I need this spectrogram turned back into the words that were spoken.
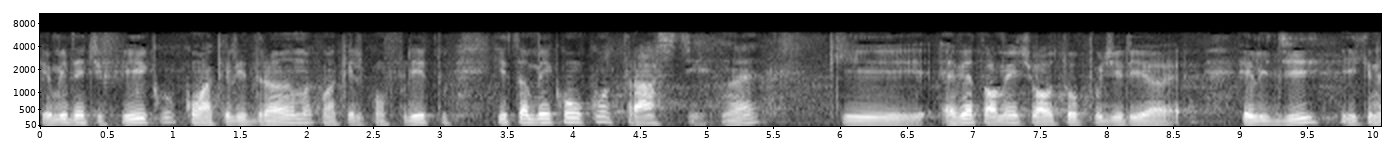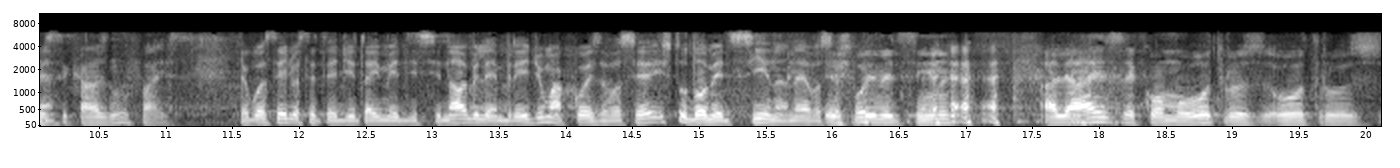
Eu me identifico com aquele drama, com aquele conflito e também com o contraste, né? que eventualmente o autor poderia relidir e que nesse caso não faz. Eu gostei de você ter dito aí medicinal, eu me lembrei de uma coisa. Você estudou medicina, né? Você Eu estudei medicina. Aliás, é como outros, outros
